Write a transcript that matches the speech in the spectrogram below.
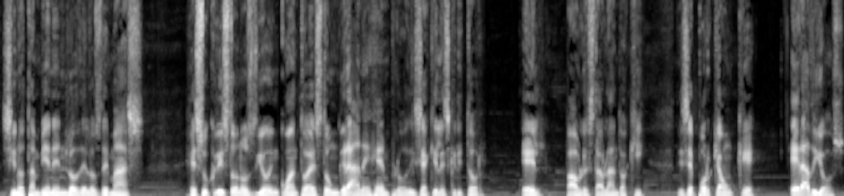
sino también en lo de los demás. Jesucristo nos dio en cuanto a esto un gran ejemplo, dice aquí el escritor. Él, Pablo está hablando aquí, dice, porque aunque era Dios,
